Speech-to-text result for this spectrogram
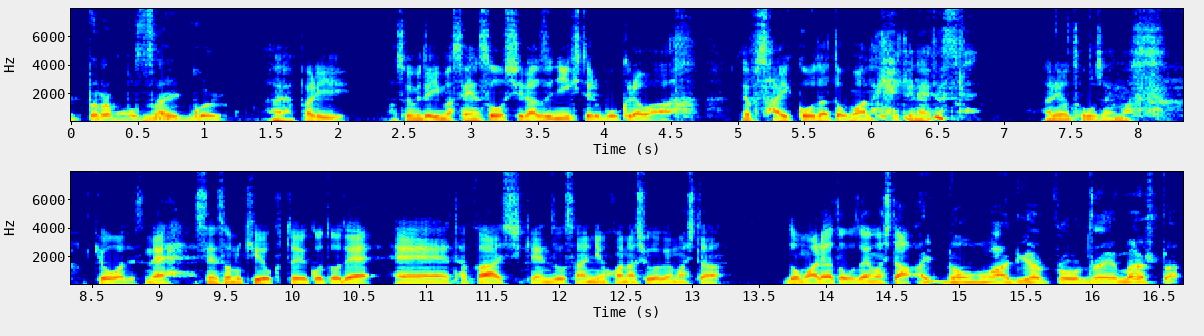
ったらもう最高。やっぱり、まあそういう意味で今戦争を知らずに生きてる僕らは、やっぱ最高だと思わなきゃいけないですね。ありがとうございます。今日はですね、戦争の記憶ということで、えー、高橋健三さんにお話を伺いました。どうもありがとうございました。はい、どうもありがとうございました。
